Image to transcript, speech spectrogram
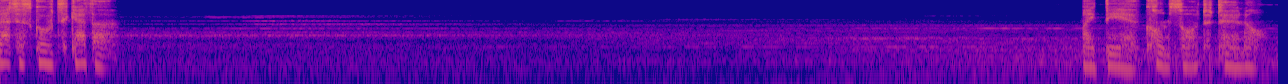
Let us go together. My dear consort eternal.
